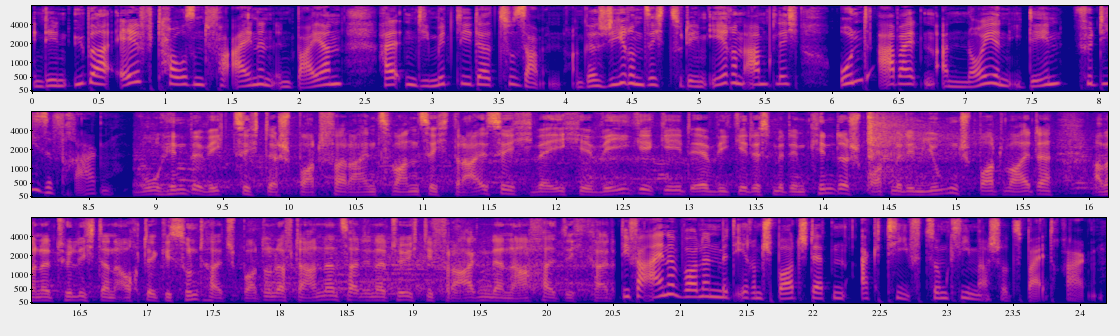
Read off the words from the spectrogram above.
In den über 11.000 Vereinen in Bayern halten die Mitglieder zusammen, engagieren sich zudem ehrenamtlich und arbeiten an neuen Ideen für diese Fragen. Wohin bewegt sich der Sportverein 2030? Welche Wege geht er? Wie geht es mit dem Kindersport, mit dem Jugendsport weiter? Aber natürlich dann auch der Gesundheitssport. Und auf der anderen Seite natürlich die Fragen der Nachhaltigkeit. Die Vereine wollen mit ihren Sportstätten aktiv zum Klimaschutz beitragen.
